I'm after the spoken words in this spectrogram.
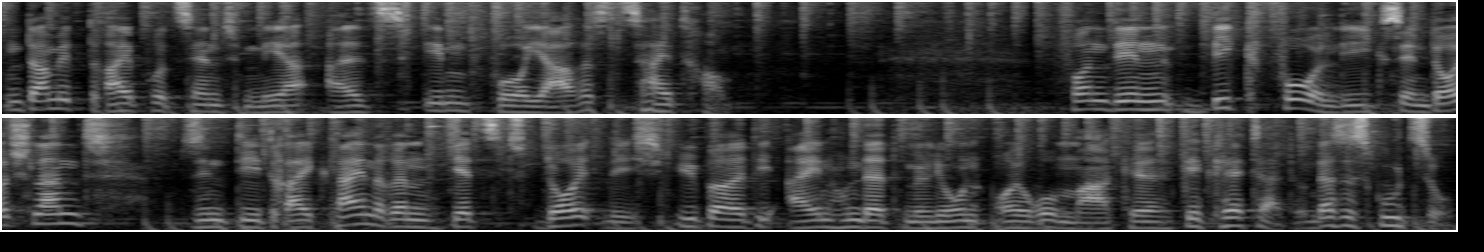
und damit 3% mehr als im Vorjahreszeitraum. Von den Big Four Leagues in Deutschland sind die drei kleineren jetzt deutlich über die 100 Millionen Euro Marke geklettert. Und das ist gut so.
